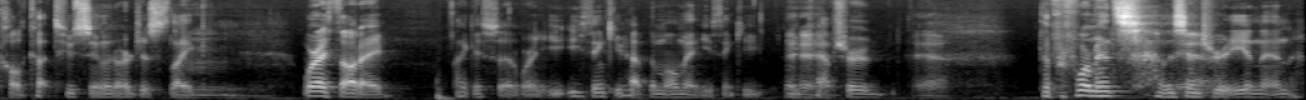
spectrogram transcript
called cut too soon or just like where I thought I, like I said, where you, you think you have the moment, you think you, you Yeah. captured Yeah. the performance of the Yeah. century, and then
